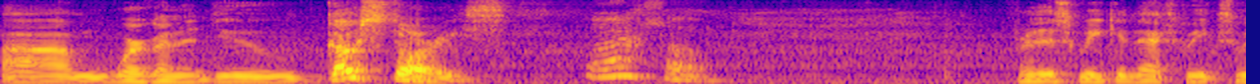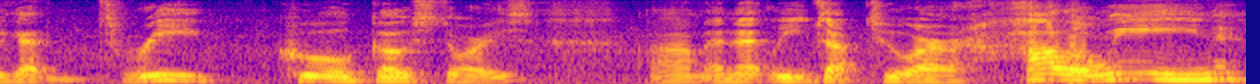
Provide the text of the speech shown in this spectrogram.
um, we're going to do ghost stories Awesome. for this week and next week. So we got three cool ghost stories. Um, and that leads up to our Halloween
